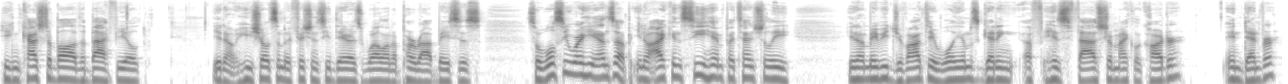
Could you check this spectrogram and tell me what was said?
He can catch the ball out of the backfield. You know, he showed some efficiency there as well on a per route basis. So we'll see where he ends up. You know, I can see him potentially, you know, maybe Javonte Williams getting his faster Michael Carter in Denver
